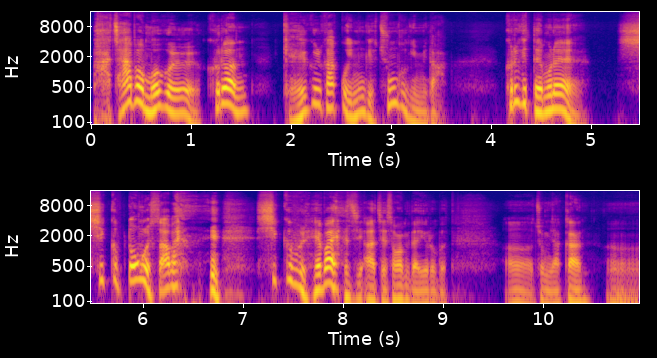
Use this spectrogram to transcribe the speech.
다 잡아먹을 그런 계획을 갖고 있는 게 중국입니다. 그렇기 때문에 C급 똥을 싸봐야, C급을 해봐야지. 아, 죄송합니다, 여러분. 어, 좀 약간, 어,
